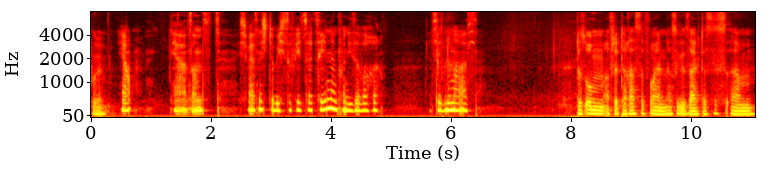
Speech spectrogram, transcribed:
Cool. Ja. Ja, sonst, ich weiß nicht, ob ich so viel zu erzählen habe von dieser Woche. Erzähl du mal was. Du hast oben auf der Terrasse vorhin, hast du gesagt, dass es ähm,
